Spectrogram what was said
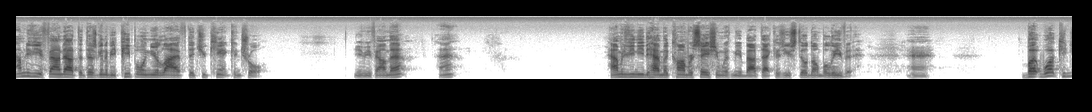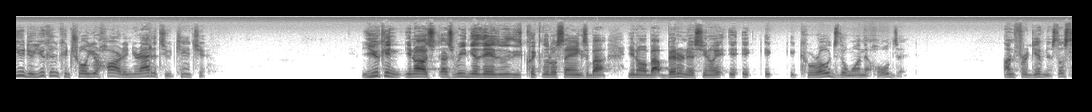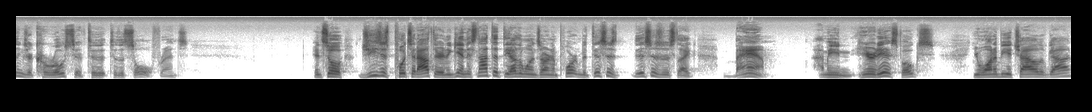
How many of you found out that there's going to be people in your life that you can't control? Have you found that? Huh? How many of you need to have a conversation with me about that because you still don't believe it? Uh, but what can you do? You can control your heart and your attitude, can't you? You can, you know, I was, I was reading the other day these quick little sayings about, you know, about bitterness. You know, it, it, it, it corrodes the one that holds it. Unforgiveness. Those things are corrosive to the, to the soul, friends. And so Jesus puts it out there. And again, it's not that the other ones aren't important, but this is this is just like bam. I mean, here it is, folks. You want to be a child of God?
